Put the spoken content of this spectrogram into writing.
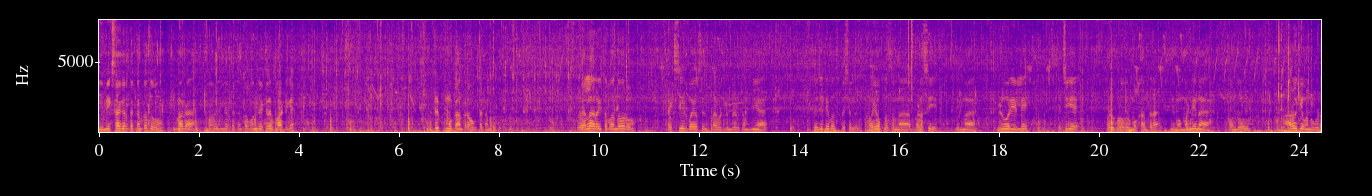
ಈ ಮಿಕ್ಸ್ ಆಗಿರ್ತಕ್ಕಂಥದ್ದು ಇವಾಗ ಸುಮಾರು ಇಲ್ಲಿರ್ತಕ್ಕಂಥ ಒಂದು ಎಕರೆ ಪ್ಲಾಟ್ಗೆ ಡ್ರಿಪ್ ಮುಖಾಂತರ ಹೋಗ್ತಕ್ಕಂಥದ್ದು. ಸೊ ಎಲ್ಲ ರೈತ ಬಾಂಧವರು ಎಕ್ಸೀಡ್ ಬಯೋಸಿನ್ ಪ್ರೈವೇಟ್ ಲಿಮಿಟೆಡ್ ಕಂಪ್ನಿಯ ವೆಜಿಟೇಬಲ್ ಸ್ಪೆಷಲ್ ಬಯೋ ಪ್ಲಸನ್ನು ಬಳಸಿ ನಿಮ್ಮ ಇಳುವರಿಯಲ್ಲಿ ಹೆಚ್ಚಿಗೆ ಪಡ್ಕೊಳ್ಳೋದ್ರ ಮುಖಾಂತರ ನಿಮ್ಮ ಮಣ್ಣಿನ ಒಂದು ಆರೋಗ್ಯವನ್ನು ಕೂಡ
